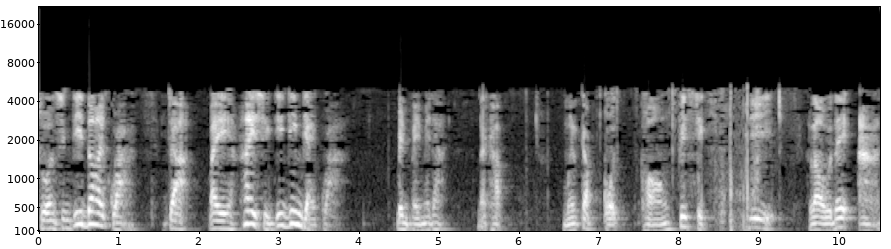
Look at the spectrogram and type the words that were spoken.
ส่วนสิ่งที่ด้อยกว่า จะไปให้สิ่งที่ยิ่งใหญ่กว่า เป็นไปไม่ได้นะครับ เหมือนกับกฎของฟิสิกส์ที่เราได้อ่าน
